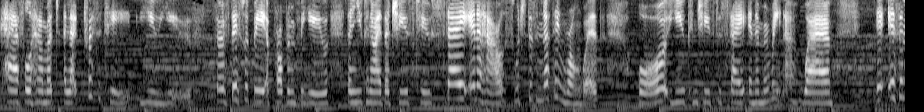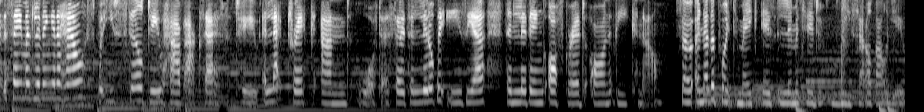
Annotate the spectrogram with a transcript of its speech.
careful how much electricity you use. So, if this would be a problem for you, then you can either choose to stay in a house, which there's nothing wrong with, or you can choose to stay in a marina where it isn't the same as living in a house, but you still do have access to electric and water. So it's a little bit easier than living off grid on the canal. So another point to make is limited resale value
